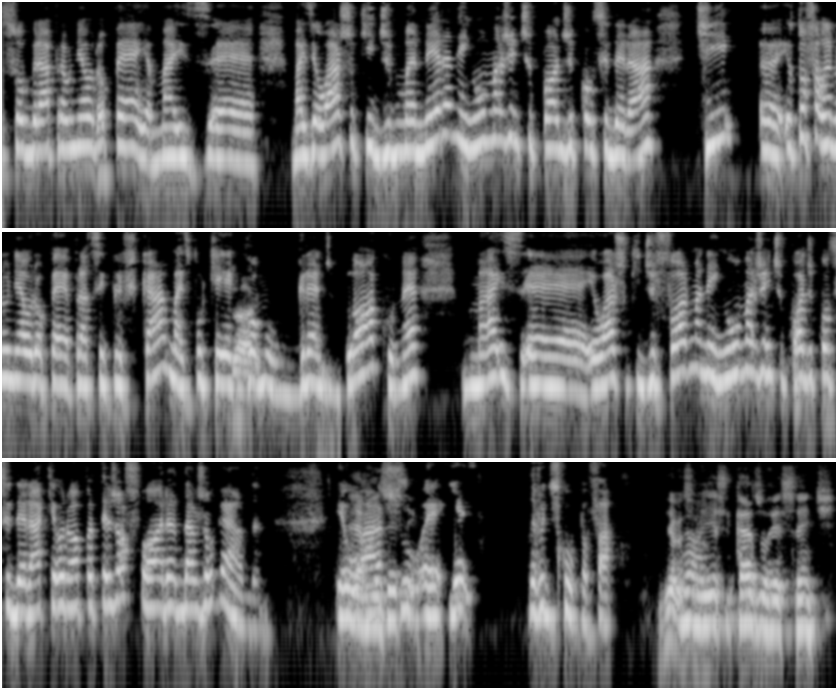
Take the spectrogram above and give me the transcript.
sobrar para a União Europeia, mas, é, mas eu acho que de maneira nenhuma a gente pode considerar que eu estou falando União Europeia para simplificar, mas porque claro. como grande bloco, né? Mas é, eu acho que de forma nenhuma a gente pode considerar que a Europa esteja fora da jogada. Eu é, acho. Esse... É, desculpa, Fá. Não, e esse caso recente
